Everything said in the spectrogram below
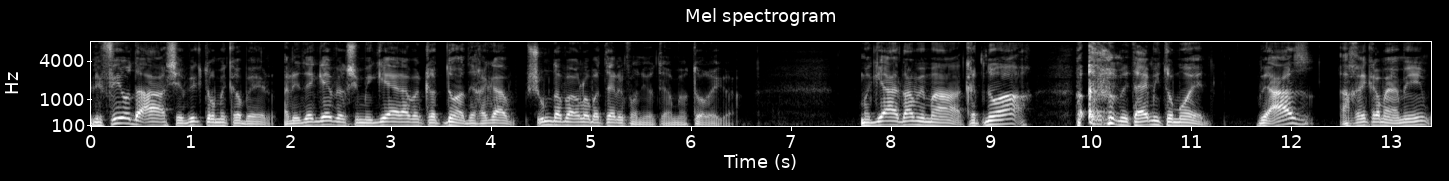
לפי הודעה שוויקטור מקבל על ידי גבר שמגיע אליו על קטנוע, דרך אגב, שום דבר לא בטלפון יותר מאותו רגע. מגיע אדם עם הקטנוע, מתאם איתו מועד. ואז, אחרי כמה ימים,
